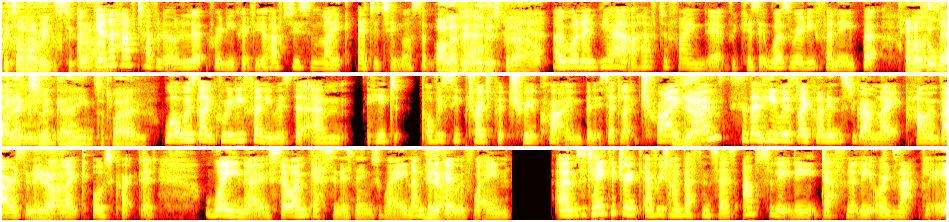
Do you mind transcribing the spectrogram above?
It's on our Instagram. I'm gonna have to have a little look really quickly. You'll have to do some like editing or something. I'll edit all this bit out. I want to, yeah, I'll have to find it because it was really funny. But And I thought, what an excellent game to play. What was like really funny was that um he'd obviously tried to put true crime, but it said like try Yeah. crime. So then he was like on Instagram, like how embarrassing it Yeah. got like autocorrected. Wayno. So I'm guessing his name's Wayne. I'm gonna Yeah. go with Wayne. Um, so take a drink every time Bethan says absolutely, definitely, or exactly.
